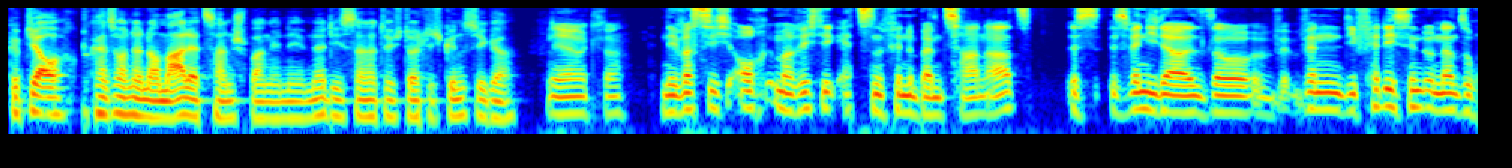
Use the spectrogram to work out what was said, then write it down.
Gibt ja auch, du kannst auch eine normale Zahnspange nehmen, ne? Die ist dann natürlich deutlich günstiger. Ja, klar. Nee, was ich auch immer richtig ätzend finde beim Zahnarzt, ist, ist, wenn die da so, wenn die fertig sind und dann so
